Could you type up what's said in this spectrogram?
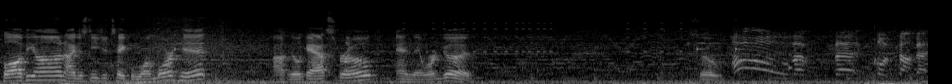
Clavion, I just need you to take one more hit. I'll heal Gastro, and then we're good. So, oh, the, the close combat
